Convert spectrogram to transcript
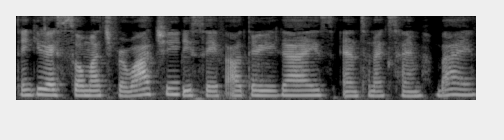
Thank you guys so much for watching. Be safe out there, you guys. And until next time, bye.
